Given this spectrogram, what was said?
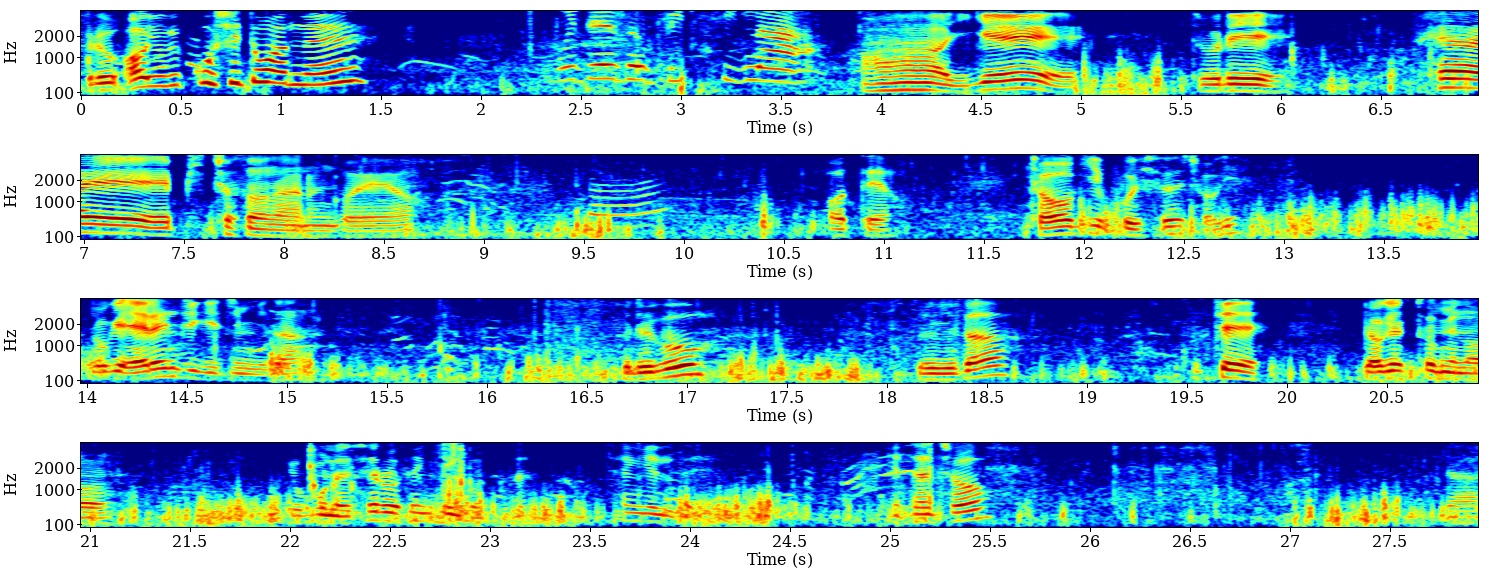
그리고 아 여기 꽃이 또 왔네. 무대에서 빛이 나. 아 이게 우리 해아에 비춰서 나는 거예요. 어? 어때요? 저기 보이세요? 저기? 여기 LNG 기지입니다. 그리고 여기가 국제 여객 터미널. 요번에 새로 생긴 것들 생긴데 괜찮죠? 야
